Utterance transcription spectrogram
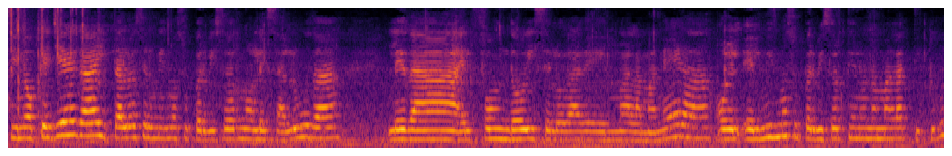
sino que llega y tal vez el mismo supervisor no le saluda, le da el fondo y se lo da de mala manera, o el, el mismo supervisor tiene una mala actitud,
